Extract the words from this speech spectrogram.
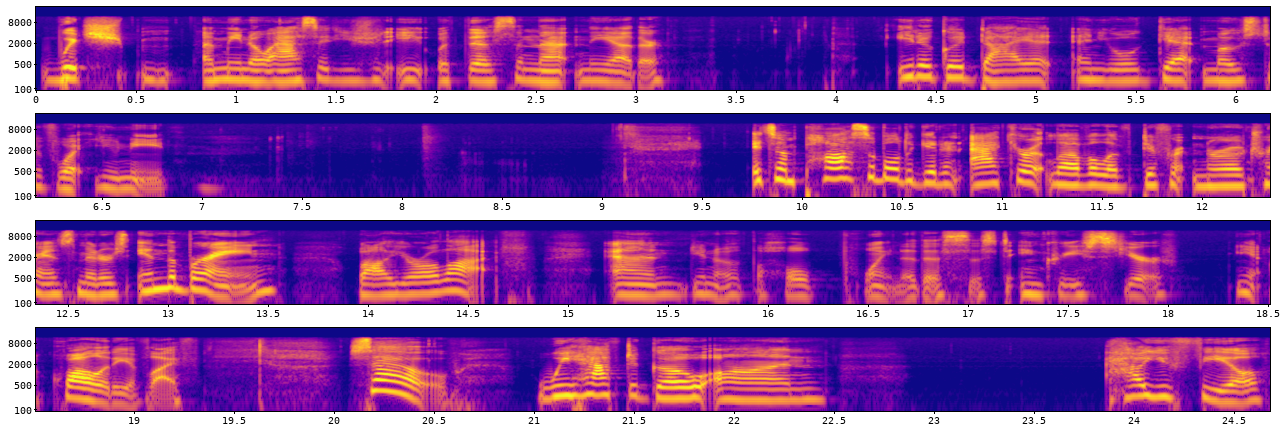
which amino acid you should eat with this and that and the other. Eat a good diet and you will get most of what you need. It's impossible to get an accurate level of different neurotransmitters in the brain while you're alive. And, you know, the whole point of this is to increase your, you know, quality of life. So, we have to go on how you feel,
